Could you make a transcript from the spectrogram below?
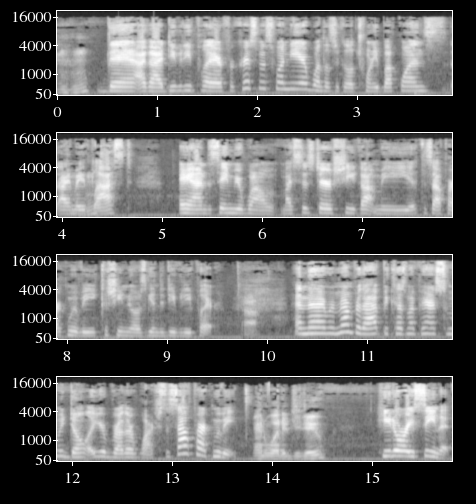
Mm-hmm. Then I got a DVD player for Christmas one year, one of those like little twenty buck ones I made last. And the same year, when my sister she got me the South Park movie because she knew I was getting the DVD player. Ah. And then I remember that because my parents told me don't let your brother watch the South Park movie. And what did you do? He'd already seen it.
